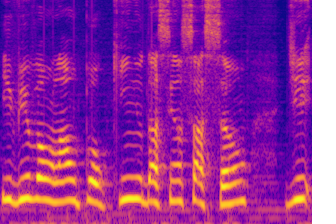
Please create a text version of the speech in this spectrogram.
e vivam lá um pouquinho da sensação de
